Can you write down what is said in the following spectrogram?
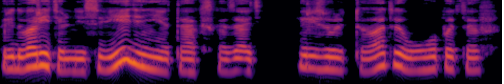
Предварительные сведения, так сказать, результаты опытов.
